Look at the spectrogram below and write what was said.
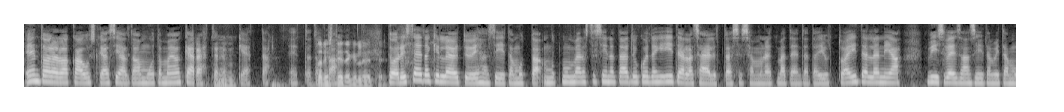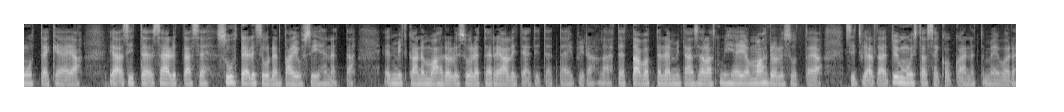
En todellakaan usko, ja sieltä on muutama jo kärähtänytkin. Mm. Että, että Todisteitakin tota, löytyy. Todisteitakin löytyy ihan siitä, mutta, mutta mun mielestä siinä täytyy kuitenkin itsellä säilyttää se semmoinen, että mä teen tätä juttua itselleni ja viisi veisaan siitä, mitä muut tekee ja, ja sitten säilyttää se suhteellisuuden taju siihen, että, että mitkä on ne mahdollisuudet ja realiteetit, että ei pidä lähteä tavoittelemaan mitään sellaista, mihin ei ole mahdollisuutta. Ja sitten vielä täytyy muistaa se koko ajan, että me ei voida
